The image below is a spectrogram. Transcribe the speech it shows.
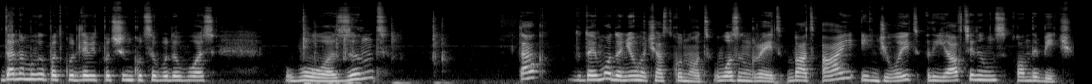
В даному випадку для відпочинку це буде was. Wasn't. Так, додаємо до нього частку not. Wasn't great, but I enjoyed the afternoons on the beach.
